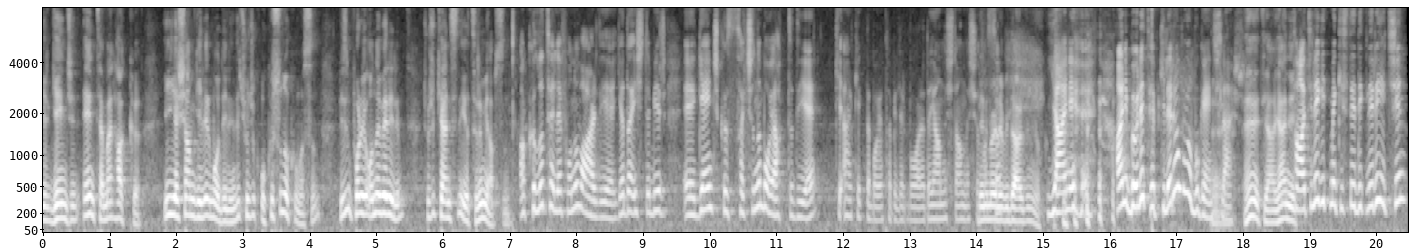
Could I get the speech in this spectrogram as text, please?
bir gencin en temel hakkı. İyi yaşam gelir modelinde çocuk okusun okumasın. Bizim parayı ona verelim. Çocuk kendisine yatırım yapsın. akıllı telefonu var diye ya da işte bir e, genç kız saçını boyattı diye ki erkek de boyatabilir bu arada yanlış da anlaşılmasın. Benim öyle bir derdim yok. Yani hani böyle tepkiler alıyor bu gençler. Evet ya yani Tatile gitmek istedikleri için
